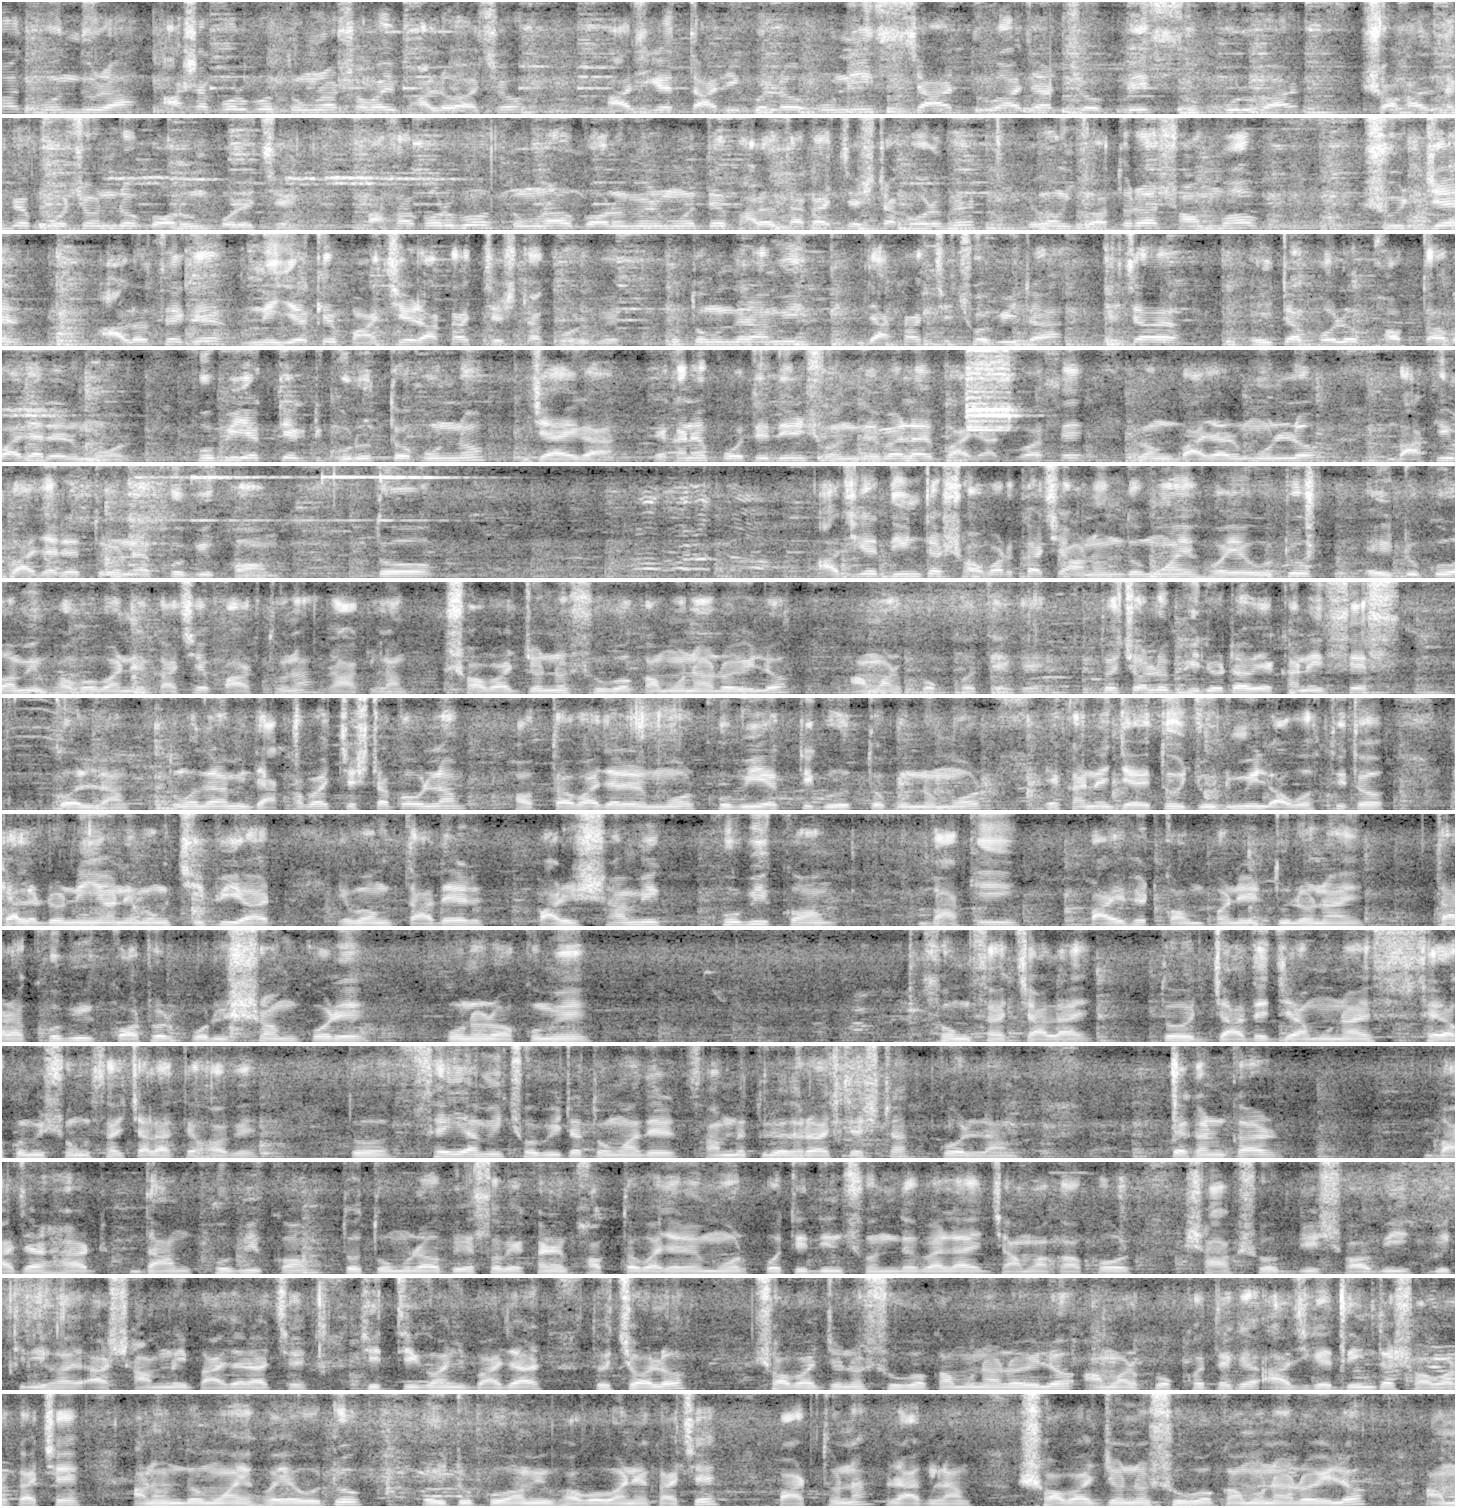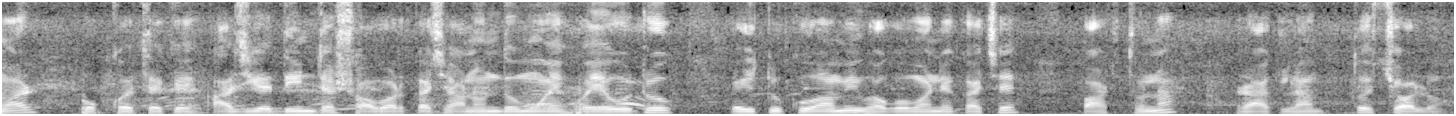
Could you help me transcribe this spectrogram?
সুপ্রভাত বন্ধুরা, আশা করব তোমরা সবাই ভালো আছো। আজকের তারিখ হলো উনিশ চার দু হাজার চব্বিশ শুক্রবার, সকাল থেকে প্রচণ্ড গরম পড়েছে। আশা করব তোমরাও গরমের মধ্যে ভালো থাকার চেষ্টা করবে এবং যতটা সম্ভব সূর্যের আলো থেকে নিজেকে বাঁচিয়ে রাখার চেষ্টা করবে। তো তোমাদের আমি দেখাচ্ছি ছবিটা এটা এইটা হলো ভপ্তা বাজারের মোড়। খুবই একটি একটি গুরুত্বপূর্ণ জায়গা। এখানে প্রতিদিন সন্ধেবেলায় বাজার বসে এবং বাজার মূল্য বাকি বাজারের তুলনায় খুবই কম। তো আজকের দিনটা সবার কাছে আনন্দময় হয়ে উঠুক। এইটুকু আমি ভগবানের কাছে প্রার্থনা রাখলাম। সবার জন্য শুভকামনা রইল আমার পক্ষ থেকে। তো চলো ভিডিওটা এখানেই শেষ। করলাম। তোমাদের আমি দেখাবার চেষ্টা করলাম। হপ্তা বাজারের মোড় খুবই একটি গুরুত্বপূর্ণ মোড়। এখানে যেহেতু জুট মিল অবস্থিত, ক্যালেডোনিয়ান এবং চিপিয়ার্ড এবং তাদের পারিশ্রমিক খুবই কম, বাকি প্রাইভেট কোম্পানির তুলনায় তারা খুবই কঠোর পরিশ্রম করে কোনো রকমে সংসার চালায়। তো যাদের যেমন হয় সেরকমই সংসার চালাতে হবে। তো সেই আমি ছবিটা তোমাদের সামনে তুলে ধরার চেষ্টা করলাম। এখানকার বাজার হাট দাম খুবই কম। তো তোমরাও এসব এখানে ভপ্তা বাজারের মোড়। প্রতিদিন সন্ধেবেলায় জামা কাপড় শাক সবজি সবই বিক্রি হয়। আর সামনেই বাজার আছে, চিত্তিগঞ্জ বাজার। তো চলো, সবার জন্য শুভকামনা রইল আমার পক্ষ থেকে। আজকের দিনটা সবার কাছে আনন্দময় হয়ে উঠুক। এইটুকু আমি ভগবানের কাছে প্রার্থনা রাখলাম। সবার জন্য শুভকামনা রইল আমার পক্ষ থেকে। আজকের দিনটা সবার কাছে আনন্দময় হয়ে উঠুক। এইটুকু আমি ভগবানের কাছে প্রার্থনা রাখলাম। তো চলো।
